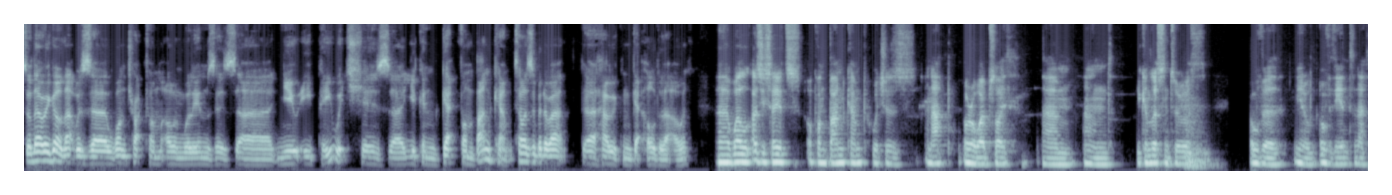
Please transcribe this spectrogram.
So there we go. That was uh, one track from Owen Williams' uh, new EP, which is uh, you can get from Bandcamp. Tell us a bit about uh, how you can get hold of that, Owen. Uh, well, as you say, it's up on Bandcamp, which is an app or a website, um, and you can listen to it over, you know, over the internet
